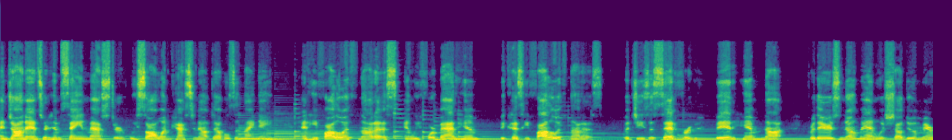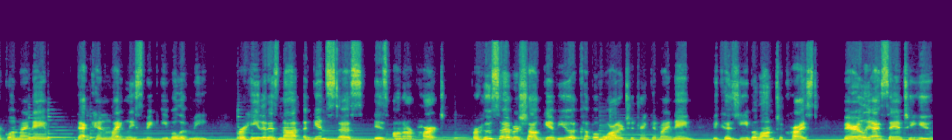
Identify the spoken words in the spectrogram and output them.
And John answered him, saying, Master, we saw one casting out devils in thy name, and he followeth not us, and we forbade him, because he followeth not us. But Jesus said, Forbid him not, for there is no man which shall do a miracle in my name that can lightly speak evil of me. For he that is not against us is on our part. For whosoever shall give you a cup of water to drink in my name, because ye belong to Christ, verily I say unto you,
